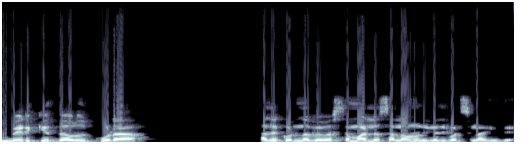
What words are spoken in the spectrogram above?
ಬೇಡಿಕೆ ಇದ್ದವರು ಕೂಡ ಅದಕ್ಕೊಂದು ವ್ಯವಸ್ಥೆ ಮಾಡಲು ಸ್ಥಳವನ್ನು ನಿಗದಿಪಡಿಸಲಾಗಿದೆ.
